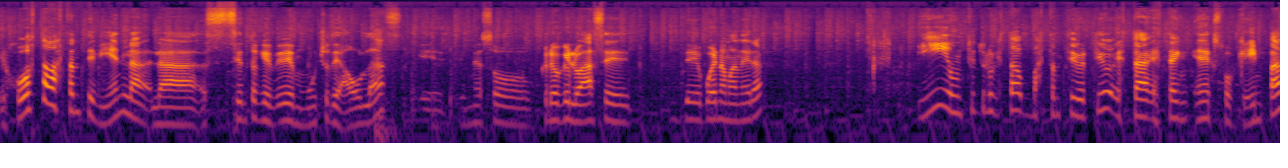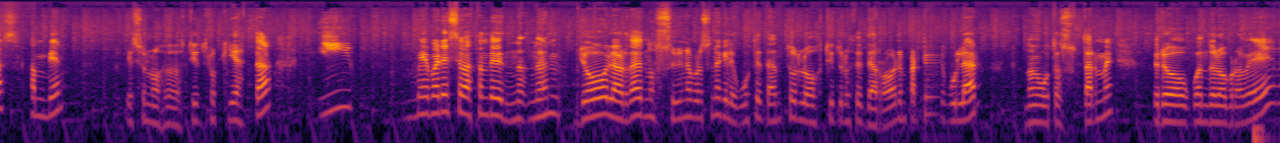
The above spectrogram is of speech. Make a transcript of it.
el juego está bastante bien, la, la siento que bebe mucho de aulas, eh, en eso creo que lo hace de buena manera. Y un título que está bastante divertido, está, está en, en Xbox Game Pass también, es uno de los títulos que ya está, y me parece bastante no, no es, yo la verdad no soy una persona que le guste tanto los títulos de terror en particular, no me gusta asustarme, pero cuando lo probé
